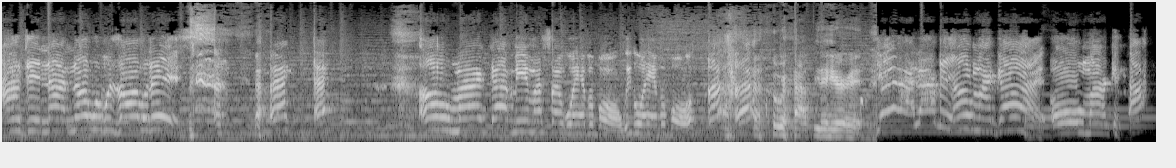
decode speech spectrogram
I did not know it was all of this. and my son will have a ball. We gonna have a ball. We're happy to hear it. Yeah, I love it. Oh my god. Oh my god.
